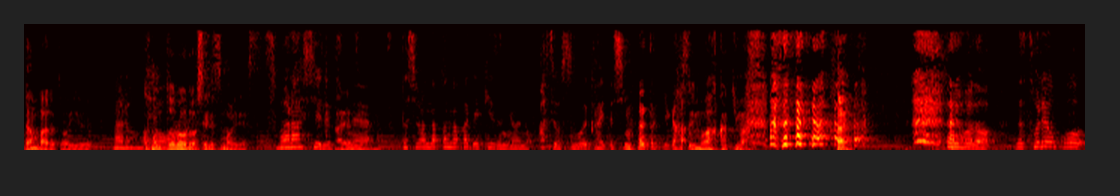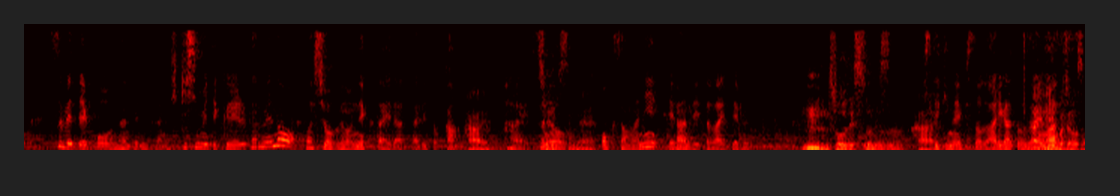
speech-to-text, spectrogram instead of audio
頑る。張るという。コントロールをしているつもりです。素晴らしいですねま。私はなかなかできずに、あの、汗をすごいかいてしまう時が。汗もはかきます。はい。なるほど。それをこう、すべてこう、なんていうんですかね、引き締めてくれるための、まあ、勝負のネクタイだったりとか、はい。はい。それを奥様に選んでいただいてる。うん、そうです、そうです。んはい。素敵なエピソードありがとうござはいい、ます。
